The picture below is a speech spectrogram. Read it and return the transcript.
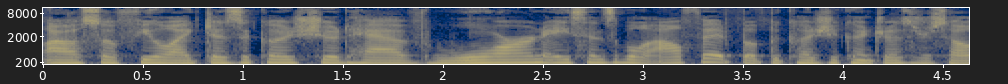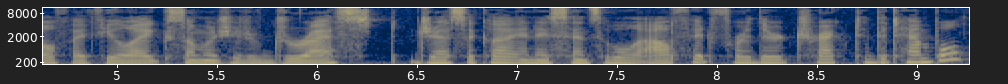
I also feel like Jessica should have worn a sensible outfit, but because she couldn't dress herself, I feel like someone should have dressed Jessica in a sensible outfit for their trek to the temple.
